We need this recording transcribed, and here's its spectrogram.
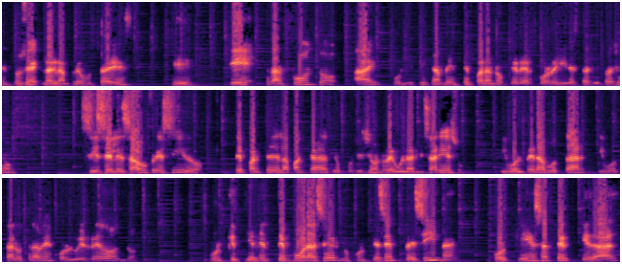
Entonces, la gran pregunta es, eh, ¿qué trasfondo hay políticamente para no querer corregir esta situación? Si se les ha ofrecido de parte de las bancadas de oposición regularizar eso y volver a votar y votar otra vez por Luis Redondo, ¿por qué tienen temor a hacerlo? ¿Por qué se empecinan? ¿Por qué esa terquedad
